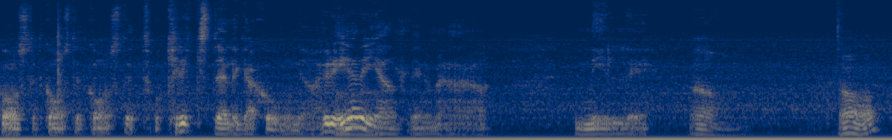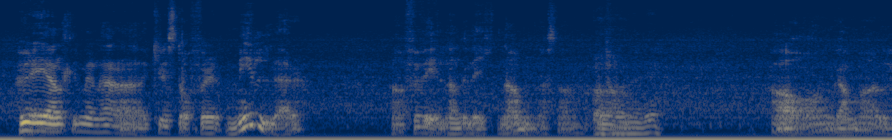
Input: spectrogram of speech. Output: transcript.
Konstigt, konstigt, konstigt. Och krigsdelegation ja. Hur är det egentligen med det här? ja? Millie. Ja. Ja. Hur är det egentligen med den här Christopher Miller? Ja, förvillande likt namn nästan. Vad fan är det? Ja, en gammal...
